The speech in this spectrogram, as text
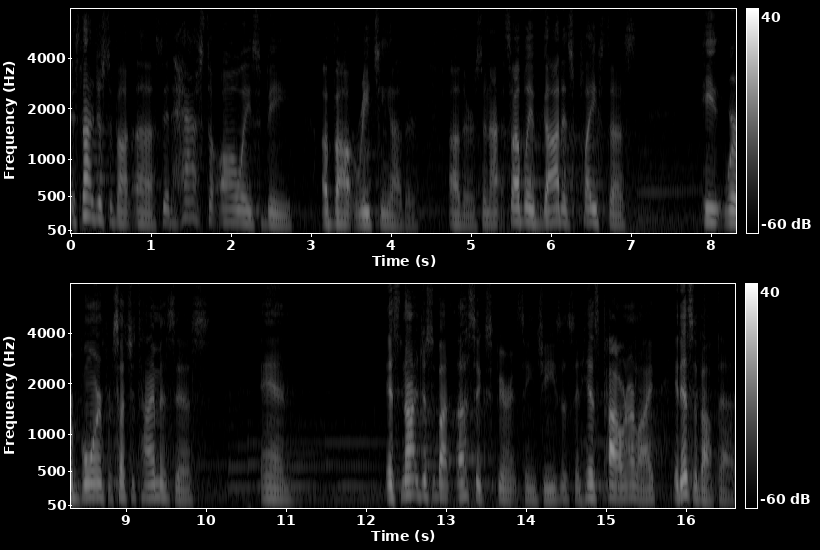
It's not just about us. It has to always be about reaching other, others. And I, so I believe God has placed us. He, we're born for such a time as this. And it's not just about us experiencing Jesus and his power in our life. It is about that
